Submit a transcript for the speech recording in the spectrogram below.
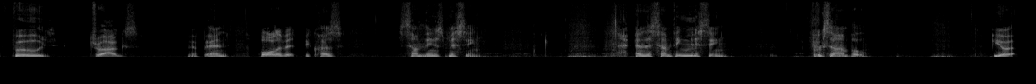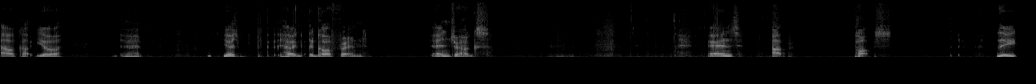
food, drugs, and all of it because something is missing. And there's something missing. For example, your alcohol, your uh, your her girlfriend and drugs, and up pops the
